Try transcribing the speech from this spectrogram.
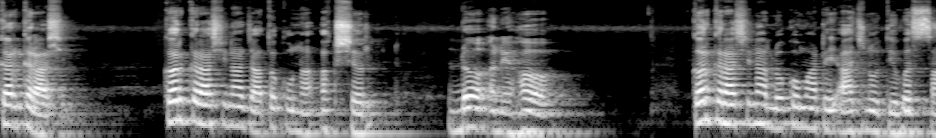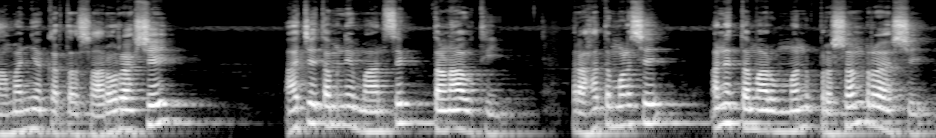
કર્ક રાશિ. કર્ક રાશિના જાતકોના અક્ષર ડ અને હ. કર્ક રાશિના લોકો માટે આજનો દિવસ સામાન્ય કરતાં સારો રહેશે. આજે તમને માનસિક તણાવથી રાહત મળશે. અને તમારું મન પ્રસન્ન રહેશે.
